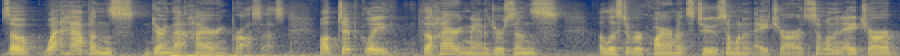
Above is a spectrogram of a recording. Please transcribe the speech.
So what happens during that hiring process? Well, typically the hiring manager sends a list of requirements to someone in HR. Someone in HR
